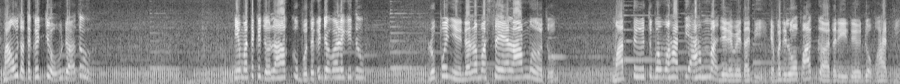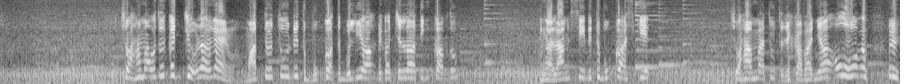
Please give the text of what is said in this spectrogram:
Mau tak terkejut budak tu? Yang mata kejut lah aku pun terkejut kalau gitu. Rupanya dalam masa yang lama tu Mata tu memerhati Ahmad je daripada tadi Daripada luar pagar tadi dia duduk perhati So Ahmad betul terkejut lah kan? Mata tu dia terbuka terbeliak dekat celah tingkap tu. Dengan langsir dia terbuka sikit. So Ahmad tu tercakap banyak Allah eh,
